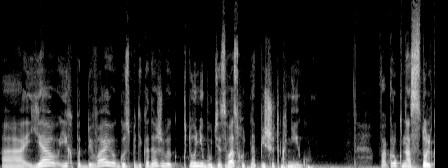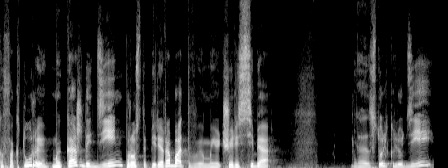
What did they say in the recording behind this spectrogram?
А, я их подбиваю, господи, когда же вы, кто-нибудь из вас хоть напишет книгу? Вокруг нас столько фактуры, мы каждый день просто перерабатываем ее через себя. Э, столько людей,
